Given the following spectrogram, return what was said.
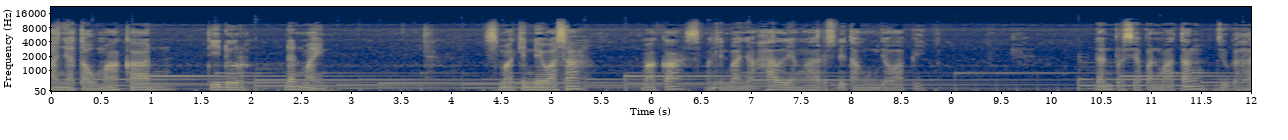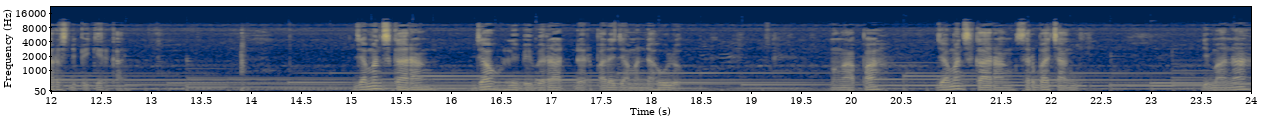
Hanya tahu makan, tidur, dan main. Semakin dewasa, maka semakin banyak hal yang harus ditanggung-jawabi. Dan persiapan matang juga harus dipikirkan. Zaman sekarang jauh lebih berat daripada zaman dahulu. Mengapa? Zaman sekarang serba canggih, di mana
